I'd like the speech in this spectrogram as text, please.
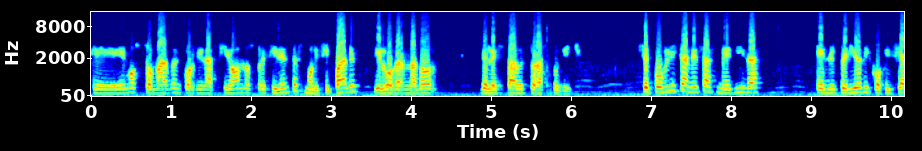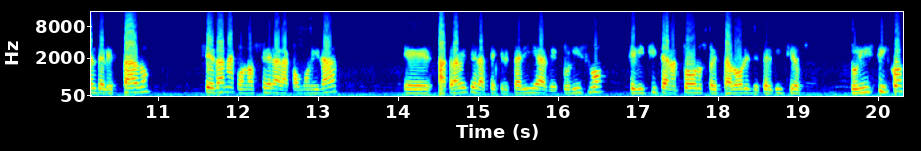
que hemos tomado en coordinación los presidentes municipales y el gobernador del estado, Héctor Astudillo. Se publican esas medidas en el periódico oficial del estado, se dan a conocer a la comunidad eh, a través de la Secretaría de Turismo, se visitan a todos los prestadores de servicios turísticos,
